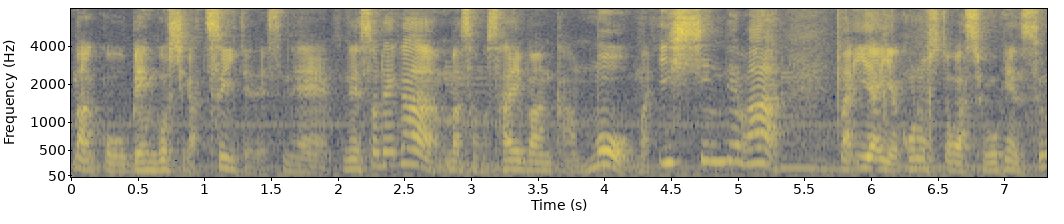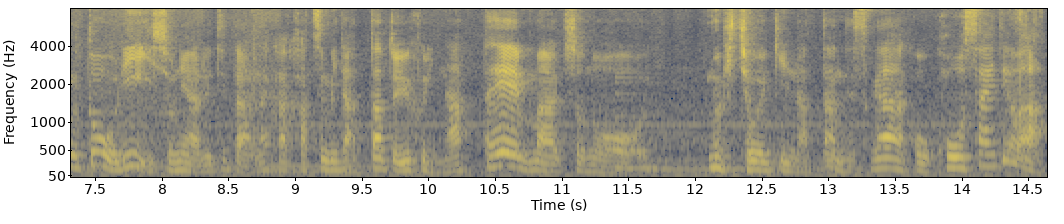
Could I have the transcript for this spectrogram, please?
まあ、こう弁護士がついてですねでそれがまあその裁判官も、まあ、一審では、まあ、いやいやこの人が証言する通り一緒に歩いてた中克美だったというふうになって、まあ、その無期懲役になったんですがこう高裁では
